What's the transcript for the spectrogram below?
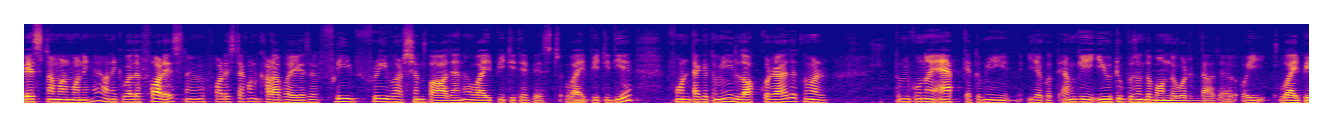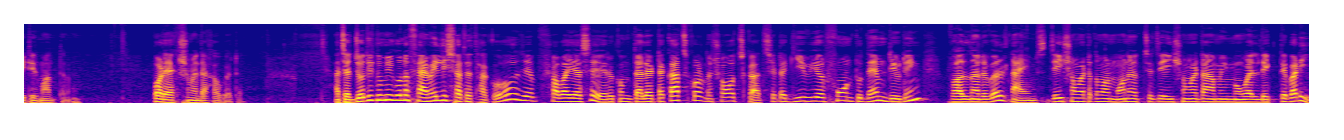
বেস্ট আমার মনে হয়। অনেকে বলে ফরেস্ট আমি ফরেস্ট এখন খারাপ হয়ে গেছে। ফ্রি ফ্রি ভার্সন পাওয়া যায় না ওয়াইপিটিতে বেস্ট ওয়াইপিটি দিয়ে ফোনটাকে তুমি লক করে রাখা তোমার, তুমি কোনো অ্যাপকে তুমি ইয়ে করতে, এমনকি ইউটিউব পর্যন্ত বন্ধ করে দেওয়া যায় ওই ওয়াইপিটির মাধ্যমে। পরে একসময় দেখাবো এটা। আচ্ছা যদি তুমি কোনো ফ্যামিলির সাথে থাকো, যে সবাই আছে, এরকম তাহলে একটা কাজ করো না, সহজ কাজ, সেটা give your phone to them during vulnerable times যেই সময়টা তোমার মনে হচ্ছে যে এই সময়টা আমি মোবাইল দেখতে পারি,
